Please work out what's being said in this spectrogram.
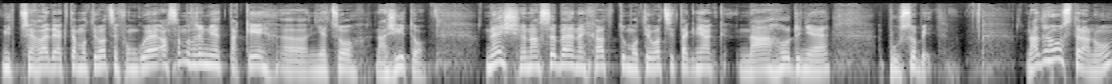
mít přehled, jak ta motivace funguje a samozřejmě taky něco nažito. Než na sebe nechat tu motivaci tak nějak náhodně působit. Na druhou stranu,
